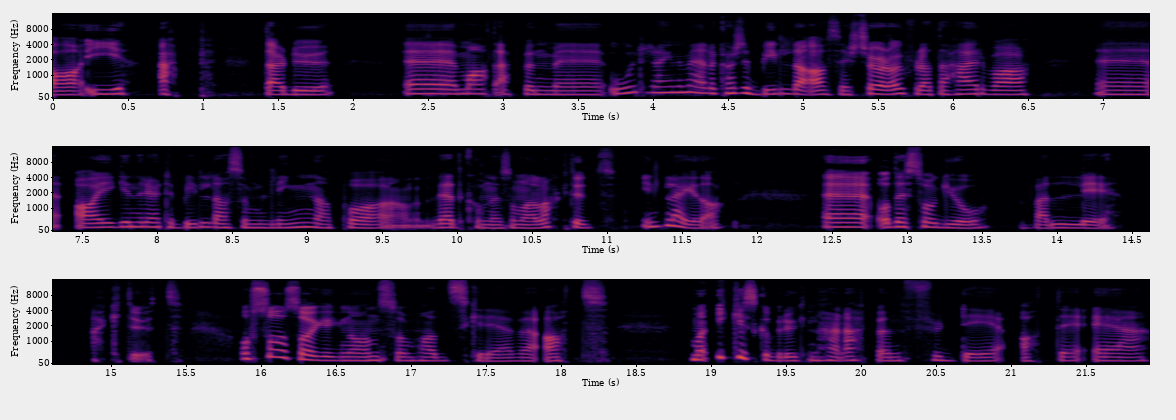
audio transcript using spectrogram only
AI-app der du eh, Matappen med ord, regner med, eller kanskje bilder av seg sjøl òg, for at det her var eh, AI-genererte bilder som ligna på vedkommende som hadde lagt ut innlegget, da. Eh, og det så jo veldig ekte ut. Og så så jeg noen som hadde skrevet at man ikke skal bruke denne appen fordi at det er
